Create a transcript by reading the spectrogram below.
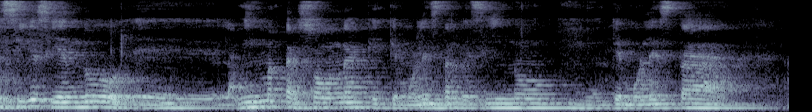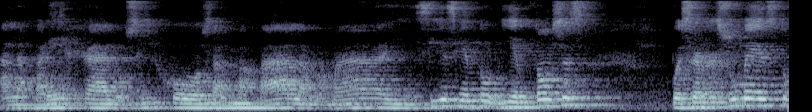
y sigue siendo eh, la misma persona que, que molesta al vecino, que molesta a la pareja, a los hijos, al papá, a la mamá, y sigue siendo, y entonces pues se resume esto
